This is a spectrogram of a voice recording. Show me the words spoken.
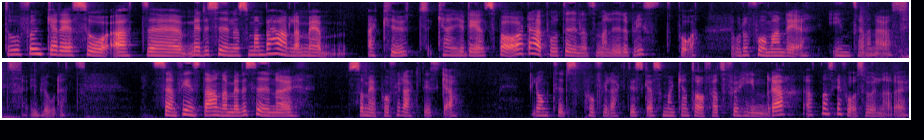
då funkar det så att eh, medicinen som man behandlar med akut kan ju dels vara det här proteinet som man lider brist på och då får man det intravenöst i blodet. Sen finns det andra mediciner som är profylaktiska, långtidsprofylaktiska som man kan ta för att förhindra att man ska få svullnader.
